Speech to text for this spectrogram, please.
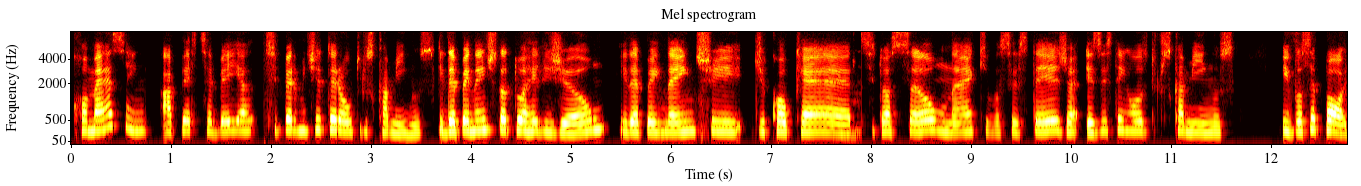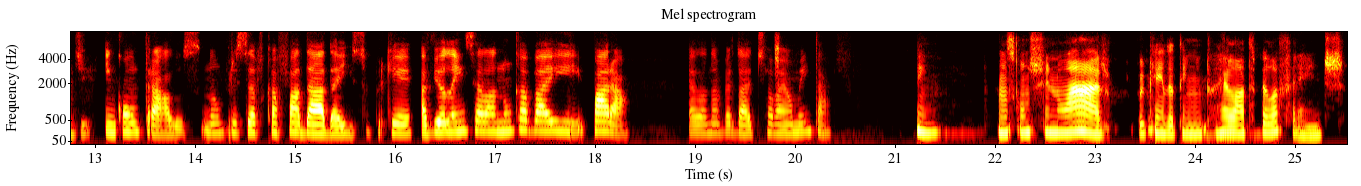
comecem a perceber e a se permitir ter outros caminhos. Independente da tua religião, independente de qualquer situação, né, que você esteja, existem outros caminhos. E você pode encontrá-los, não precisa ficar fadada a isso, porque a violência ela nunca vai parar ela na verdade só vai aumentar. Sim. Vamos continuar, porque ainda tem muito relato pela frente.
